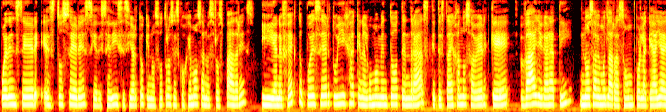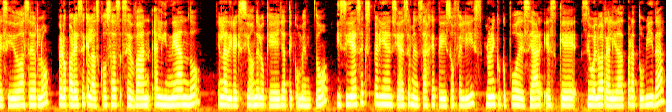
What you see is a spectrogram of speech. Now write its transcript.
pueden ser estos seres, se dice, ¿cierto?, que nosotros escogemos a nuestros padres y en efecto puede ser tu hija que en algún momento tendrás que te está dejando saber que va a llegar a ti. No sabemos la razón por la que haya decidido hacerlo, pero parece que las cosas se van alineando en la dirección de lo que ella te comentó. Y si esa experiencia, ese mensaje te hizo feliz, lo único que puedo desear es que se vuelva realidad para tu vida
